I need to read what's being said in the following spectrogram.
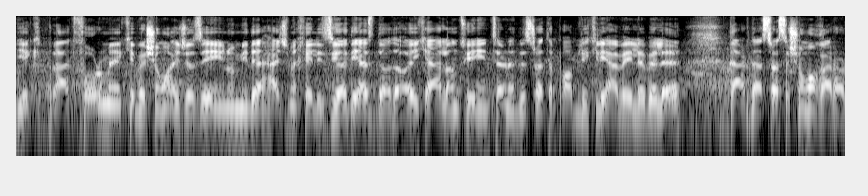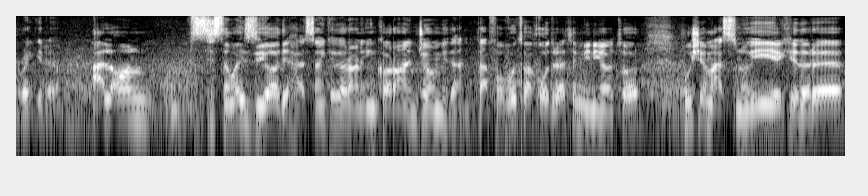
یک پلتفرمه که به شما اجازه اینو میده. حجم خیلی زیادی از داده هایی که الان توی اینترنت به صورت publicly available ه در دسترس شما قرار بگیره. الان سیستم های زیادی هستن که دارن این کار انجام میدن. تفاوت و قدرت مینیاتور هوش مصنوعی که داره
